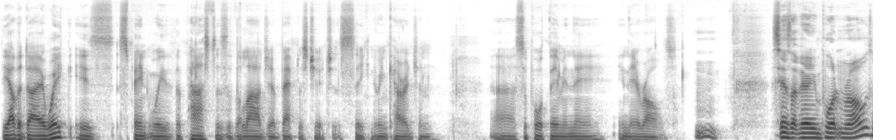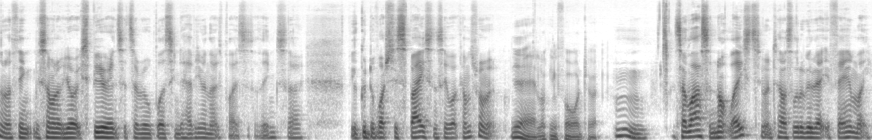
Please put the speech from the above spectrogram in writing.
the other day a week is spent with the pastors of the larger Baptist churches, seeking to encourage and uh, support them in their in their roles. And Sounds like very important roles, and I think with someone of your experience, it's a real blessing to have you in those places. I think so. Be good to watch this space and see what comes from it. Yeah, looking forward to it. So, last and not least, you want to tell us a little bit about your family?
